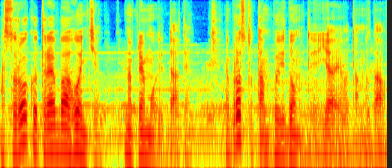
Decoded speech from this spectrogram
А сороку треба гонті напряму віддати. Не просто там повідомити, я його там здав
